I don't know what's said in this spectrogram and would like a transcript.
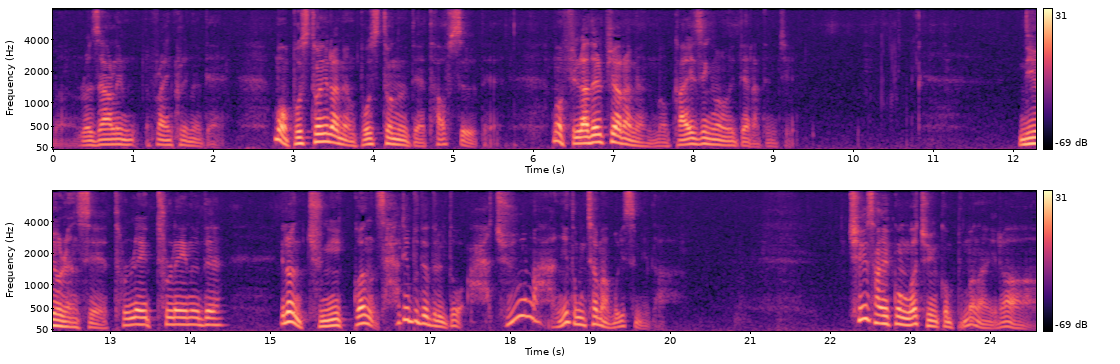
뭐 Rosalind Franklin 의대, 뭐 보스턴이라면 보스턴 의대, Tufts 의대, 뭐 필라델피아라면 뭐 Geisinger 의대라든지 뉴올런스의 툴레이 Tulane 의대 이런 중위권 사립의대들도 아주 많이 동참하고 있습니다. 최상위권과 중위권뿐만 아니라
